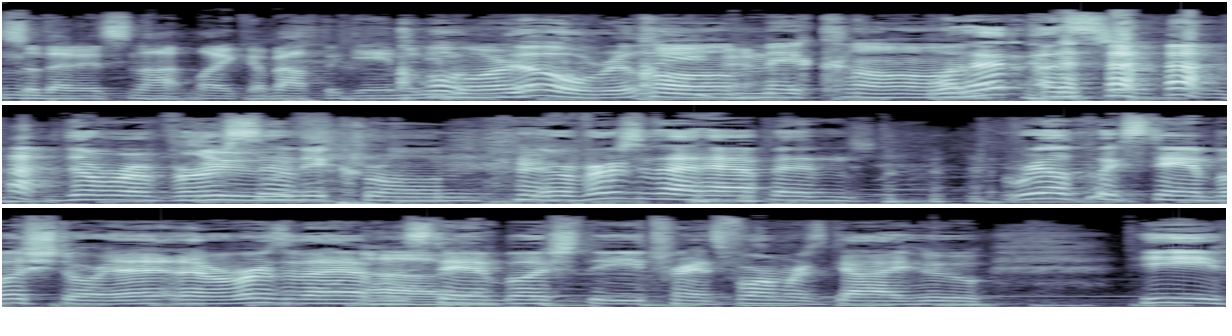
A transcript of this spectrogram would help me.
so that it's not like about the game anymore. Oh, no, really? Comic Con. Well, that uh, the reverse of Unicron. the reverse of that happened. Real quick, Stan Bush story. The, the reverse of that happened with Oh, Stan Bush, the Transformers guy, who he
